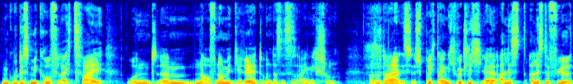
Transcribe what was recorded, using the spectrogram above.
ein gutes Mikro, vielleicht zwei und ähm, ein Aufnahmegerät und das ist es eigentlich schon. Also da ist, spricht eigentlich wirklich äh, alles, alles dafür,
